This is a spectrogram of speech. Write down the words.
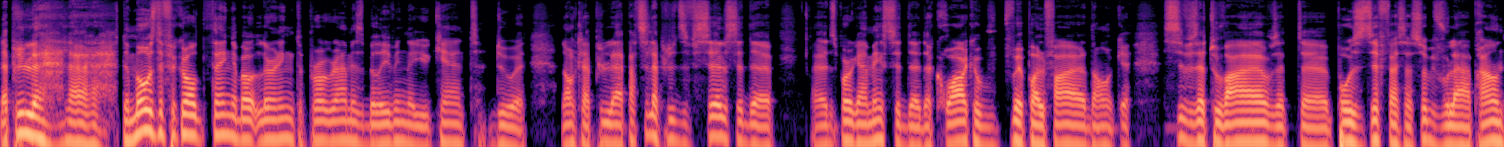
la plus, la, the most difficult thing about learning to program is believing that you can't do it. Donc, la, plus, la partie la plus difficile, c'est de, euh, du programming, c'est de, croire que vous ne pouvez pas le faire. Donc, si vous êtes ouvert, vous êtes euh, positif face à ça, puis vous voulez apprendre,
